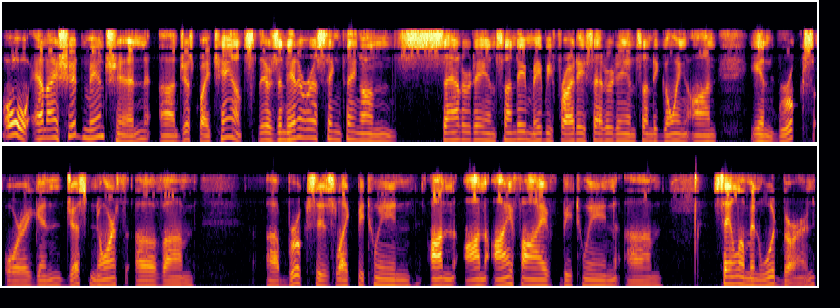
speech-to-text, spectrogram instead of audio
oh, and I should mention, uh, just by chance, there's an interesting thing on Saturday and Sunday, maybe Friday, Saturday, and Sunday, going on in Brooks, Oregon, just north of um, uh, Brooks is like between on on I-5 between um, Salem and Woodburn.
